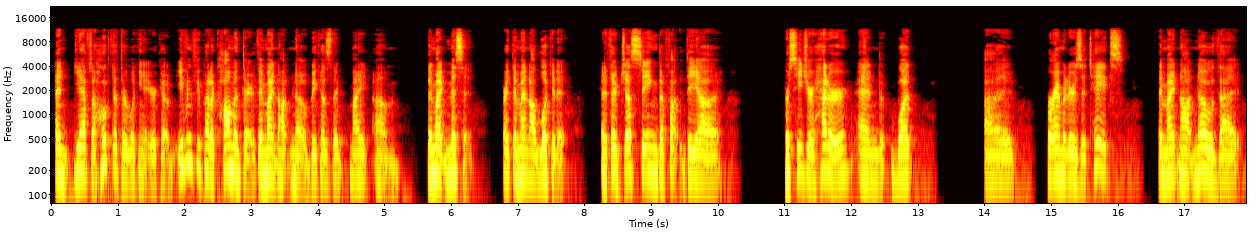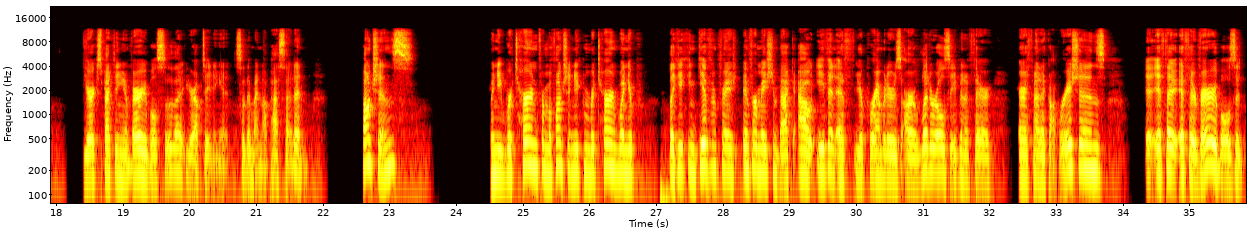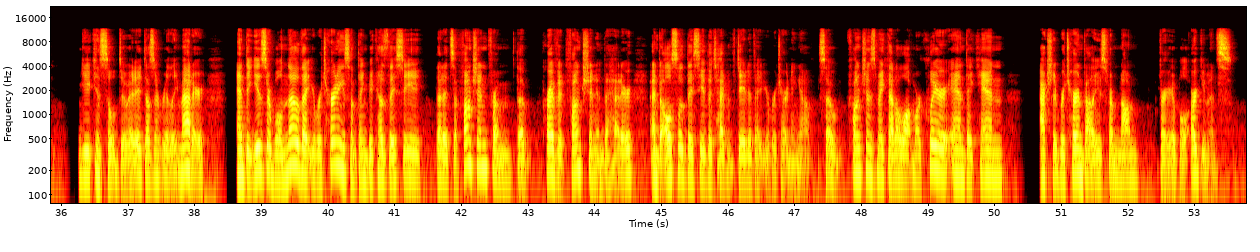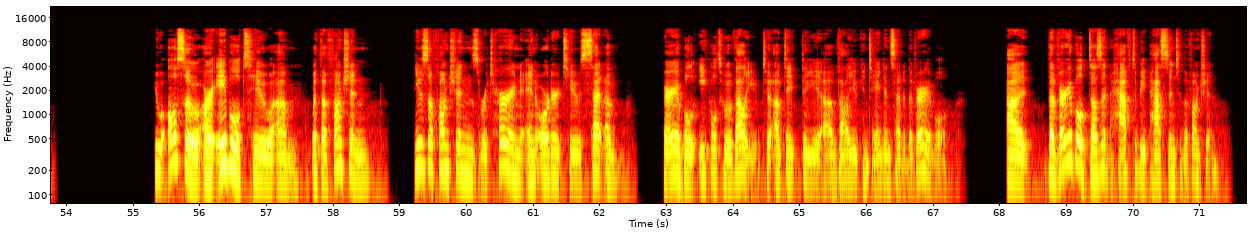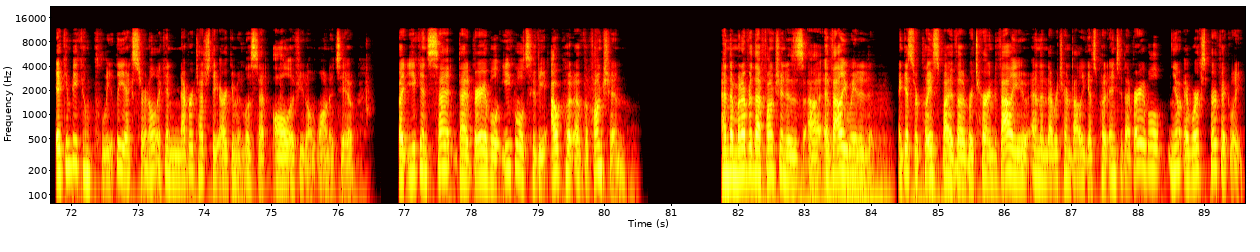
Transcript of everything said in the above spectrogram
And you have to hope that they're looking at your code. Even if you put a comment there, they might not know because they might um they might miss it, right? They might not look at it. And if they're just seeing the the uh, procedure header and what uh, parameters it takes, they might not know that you're expecting a variable so that you're updating it, so they might not pass that in. Functions, when you return from a function, you can return when you're, like you can give inf information back out even if your parameters are literals, even if they're arithmetic operations. If they if they're variables, it you can still do it. It doesn't really matter. And the user will know that you're returning something because they see that it's a function from the private function in the header, and also they see the type of data that you're returning out. So functions make that a lot more clear, and they can actually return values from non-variable arguments. You also are able to, um, with a function, use a function's return in order to set a variable equal to a value, to update the uh, value contained inside of the variable. Uh, the variable doesn't have to be passed into the function. It can be completely external. It can never touch the argument list at all if you don't want it to. But you can set that variable equal to the output of the function. And then whenever that function is uh, evaluated and gets replaced by the returned value, and then that returned value gets put into that variable, you know, it works perfectly.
